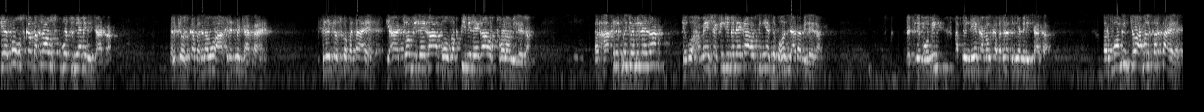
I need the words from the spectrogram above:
کہ وہ اس کا بدلہ اس وہ دنیا میں نہیں چاہتا بلکہ اس کا بدلہ وہ آخرت میں چاہتا ہے۔ اس لیے کہ اس کو پتا ہے کہ آج جو ملے گا وہ وقتی ملے گا اور تھوڑا ملے گا۔ اور آخرت میں جو ملے گا کہ وہ ہمیشہ کے لیے ملے گا اور دنیا سے بہت زیادہ ملے گا۔ اس لیے مومن اپنے نیک عمل کا بدلہ دنیا میں نہیں چاہتا۔ اور مومن جو عمل کرتا ہے،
